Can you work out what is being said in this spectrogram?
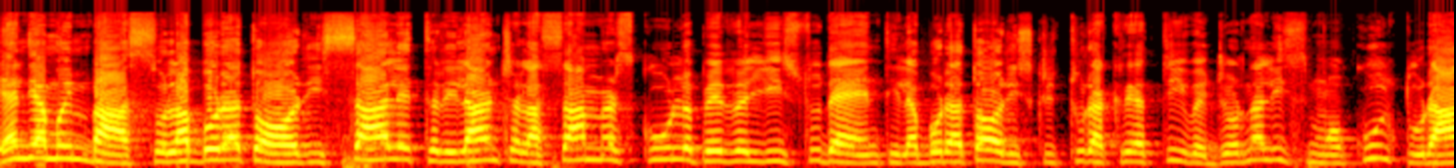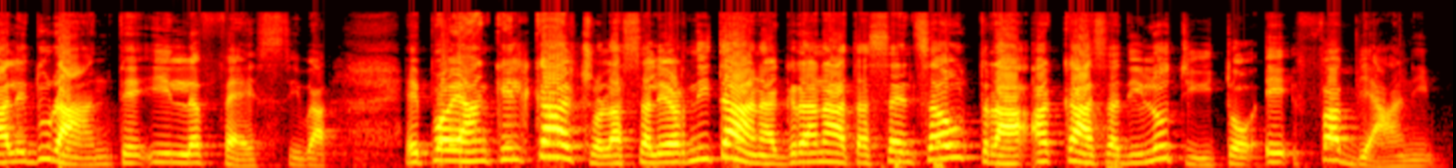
E andiamo in basso, laboratori, Salet rilancia la Summer School per gli studenti, laboratori, scrittura creativa e giornalismo culturale durante il festival. E poi anche il calcio, la Salernitana, Granata senza ultra a casa di Lotito e Fabiani.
